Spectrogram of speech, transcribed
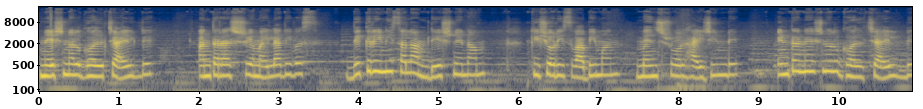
national girl child day આંતરરાષ્ટ્રીય મહિલા દિવસ, દીકરીની સલામ દેશને નામ, કિશોરી સ્વાભિમાન menstrual hygiene day international girl child day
